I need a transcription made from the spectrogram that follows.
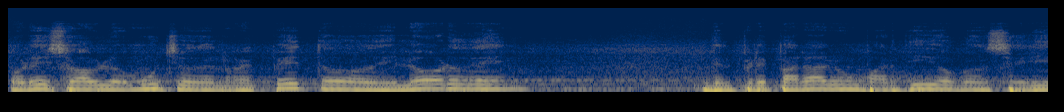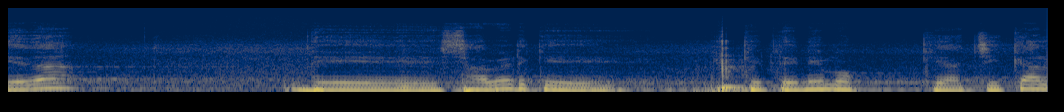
por eso hablo mucho del respeto, del orden, del preparar un partido con seriedad, de saber que, que tenemos que achicar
